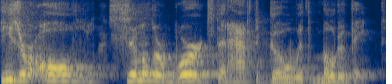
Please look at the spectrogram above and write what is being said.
These are all similar words that have to go with motivate.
